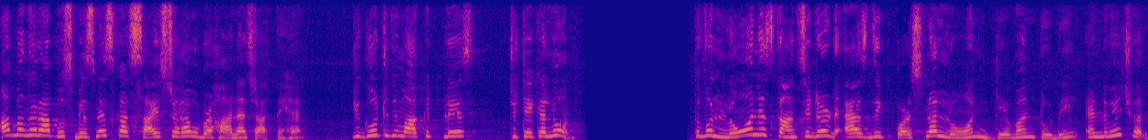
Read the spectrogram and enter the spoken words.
अब अगर आप उस बिज़नेस का साइज़ जो है वो बढ़ाना चाहते हैं you go to the market place to take a loan तो वो loan is considered as the personal loan given to the individual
